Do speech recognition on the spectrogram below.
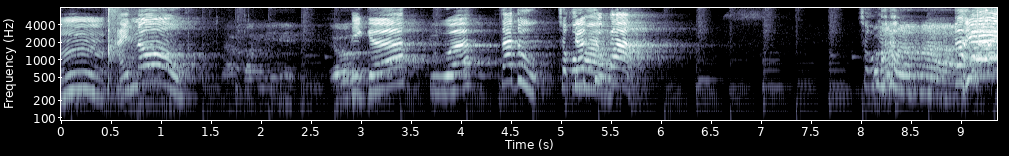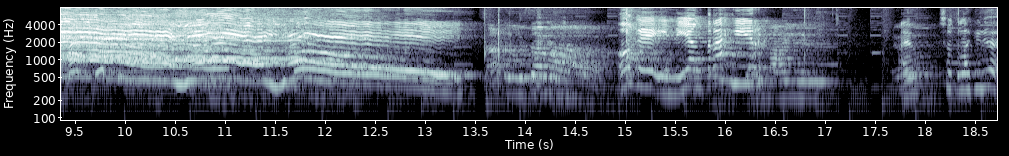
Hmm, I know. Yuk. Tiga, dua, satu. Coklat. Coklat. Coklat. Yeay, yeay, yeay. Satu sama. Oke, ini yang terakhir. Ayo, satu lagi. Ayo.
